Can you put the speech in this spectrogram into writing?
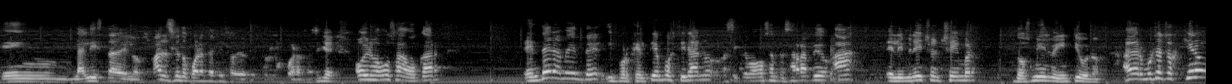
en la lista de los más de 140 episodios de las cuerdas. Así que hoy nos vamos a abocar enteramente, y porque el tiempo es tirano, así que vamos a empezar rápido, a Elimination Chamber 2021. A ver, muchachos, quiero,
